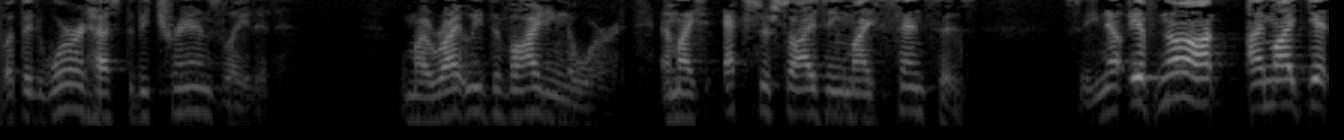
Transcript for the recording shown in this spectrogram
but the word has to be translated. Am I rightly dividing the word? Am I exercising my senses? See, now if not, I might get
